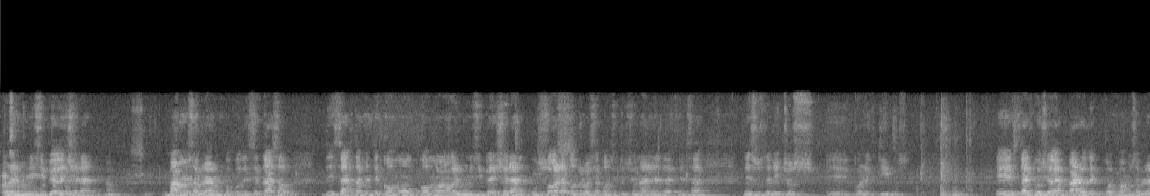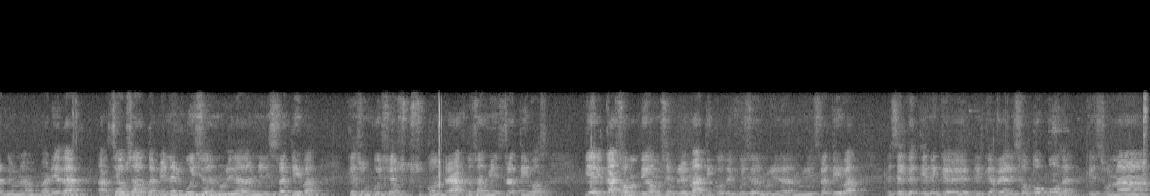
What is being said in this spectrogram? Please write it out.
por el municipio de Cherán. ¿no? Vamos a hablar un poco de ese caso, de exactamente cómo, cómo el municipio de Cherán usó la controversia constitucional en la defensa de sus derechos eh, colectivos. Eh, está el juicio de amparo, de cual vamos a hablar de una variedad. Ah, se ha usado también el juicio de nulidad administrativa, que es un juicio contra actos administrativos, y el caso, digamos, emblemático del juicio de nulidad administrativa es el que tiene que el que realizó Copuda, que es una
